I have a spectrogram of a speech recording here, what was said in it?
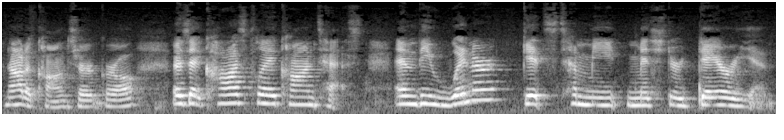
not a concert, girl. There's a cosplay contest. And the winner gets to meet Mr. Darien.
